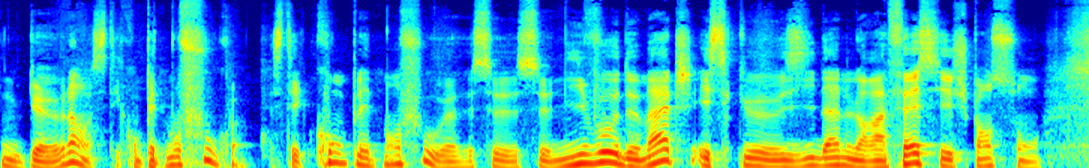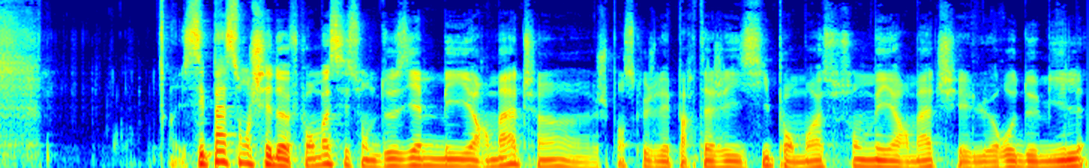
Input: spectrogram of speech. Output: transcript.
Donc, non, c'était complètement fou, quoi. C'était complètement fou. ce, ce niveau de match, et ce que Zidane leur a fait, c'est, je pense, son c'est pas son chef-d'œuvre. Pour moi, c'est son deuxième meilleur match. Hein. Je pense que je l'ai partagé ici. Pour moi, son meilleur match, c'est l'Euro 2000,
